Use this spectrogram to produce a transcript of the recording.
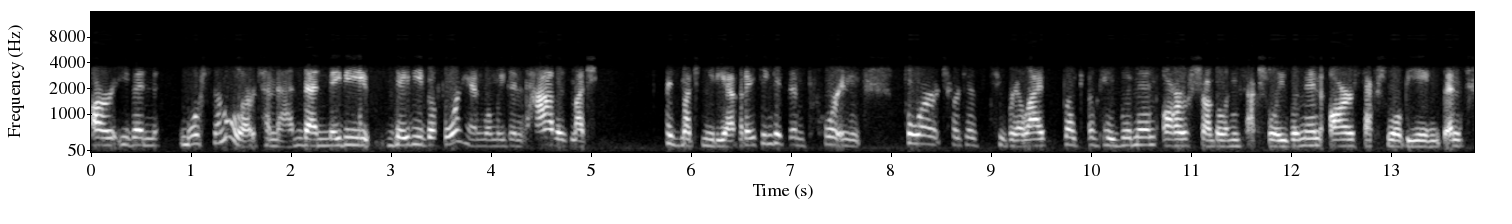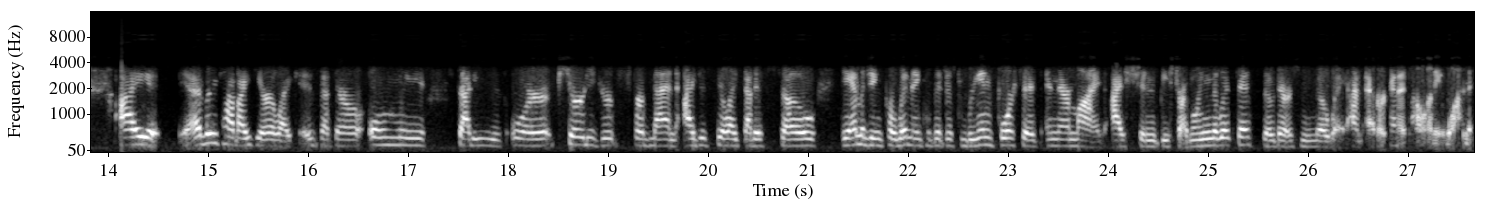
are even more similar to men than maybe, maybe beforehand when we didn't have as much as much media, but I think it's important for churches to realize like, okay, women are struggling sexually. Women are sexual beings. And I, every time I hear like that there are only studies or purity groups for men, I just feel like that is so damaging for women because it just reinforces in their mind, I shouldn't be struggling with this. So there's no way I'm ever going to tell anyone.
